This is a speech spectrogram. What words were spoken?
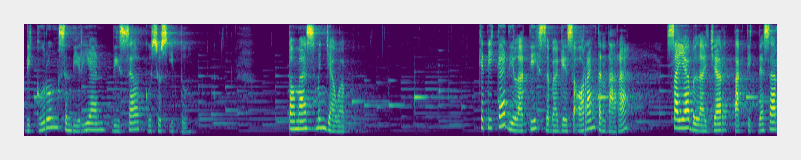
dikurung sendirian di sel khusus itu. Thomas menjawab, "Ketika dilatih sebagai seorang tentara, saya belajar taktik dasar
